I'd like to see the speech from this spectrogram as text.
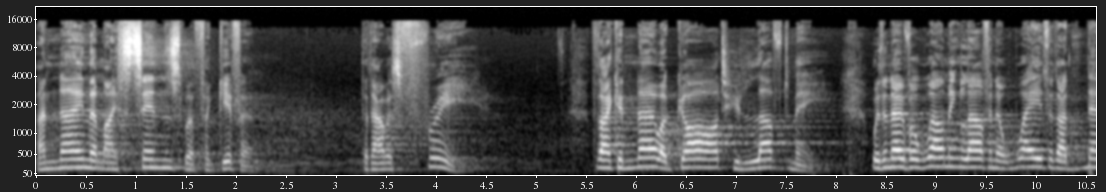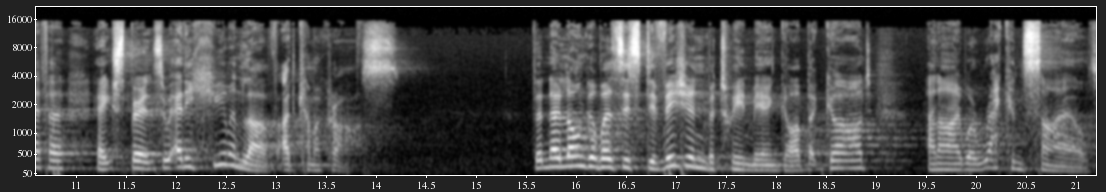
And knowing that my sins were forgiven, that I was free, that I could know a God who loved me with an overwhelming love in a way that I'd never experienced through any human love I'd come across. That no longer was this division between me and God, but God and I were reconciled.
